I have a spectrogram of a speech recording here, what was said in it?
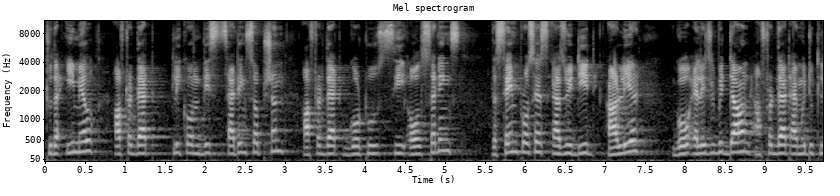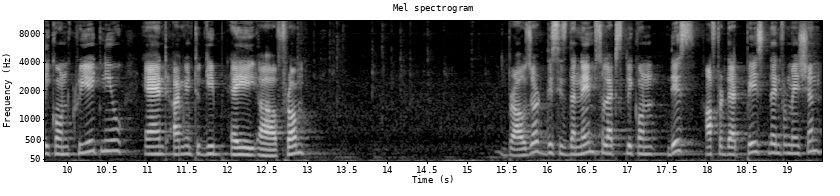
to the email. After that click on this settings option. After that go to see all settings. The same process as we did earlier go a little bit down. After that I'm going to click on create new and I'm going to give a uh, from browser. This is the name so let's click on this. After that paste the information.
